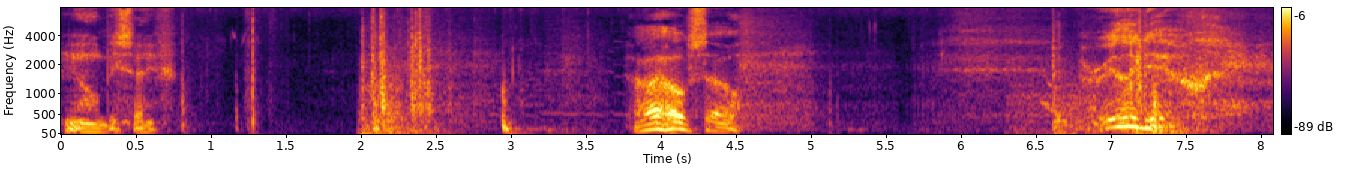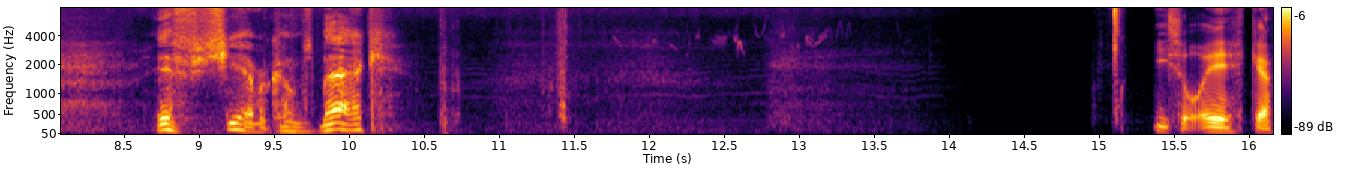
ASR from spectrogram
you all be safe. I hope so. I really do. If she ever comes back. Iso ehkä.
